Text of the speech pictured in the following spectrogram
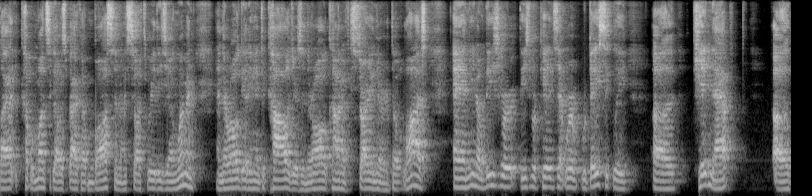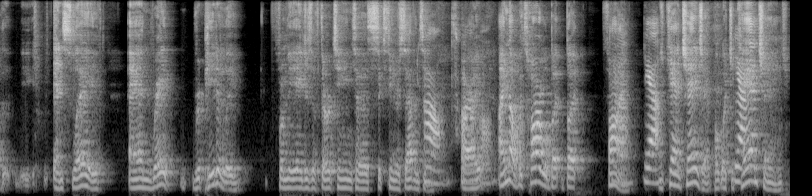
I a couple months ago, I was back up in Boston. I saw three of these young women, and they're all getting into colleges, and they're all kind of starting their adult lives. And you know, these were these were kids that were were basically uh, kidnapped, uh, enslaved, and raped repeatedly from the ages of 13 to 16 or 17. Oh, it's All right? horrible. I know it's horrible, but but fine. Yeah. You can't change it. But what you Yeah. can change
